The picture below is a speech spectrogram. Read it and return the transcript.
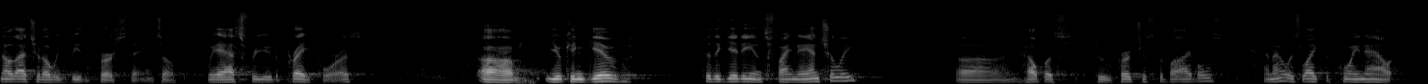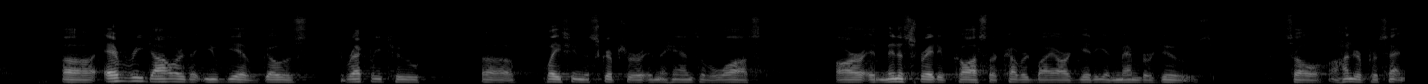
No, that should always be the first thing. So we ask for you to pray for us. Um, you can give to the Gideons financially, uh, help us to purchase the Bibles. And I always like to point out uh, every dollar that you give goes directly to uh, placing the scripture in the hands of the lost. Our administrative costs are covered by our Gideon member dues. So 100%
